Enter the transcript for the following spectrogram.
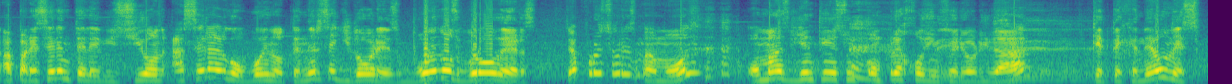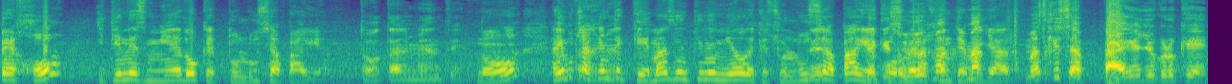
aparecer en televisión, hacer algo bueno, tener seguidores, buenos brothers, ¿ya por eso eres mamón? ¿O más bien tienes un complejo de Sí, inferioridad sí, sí, sí. que te genera un espejo y tienes miedo que tu luz se apague? Totalmente. ¿No? Hay mucha gente que más bien tiene miedo de que su luz De- se apague de que por su ver a luz- gente brillar. Más que se apague, yo creo que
